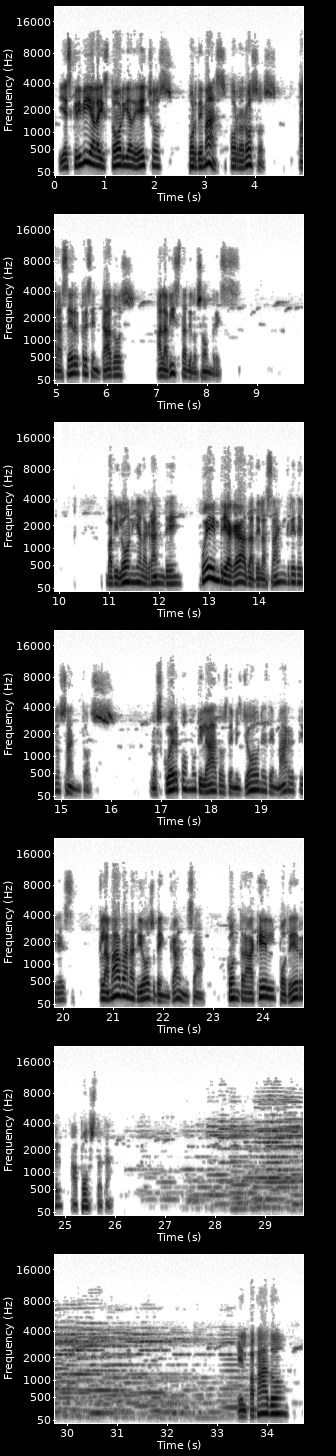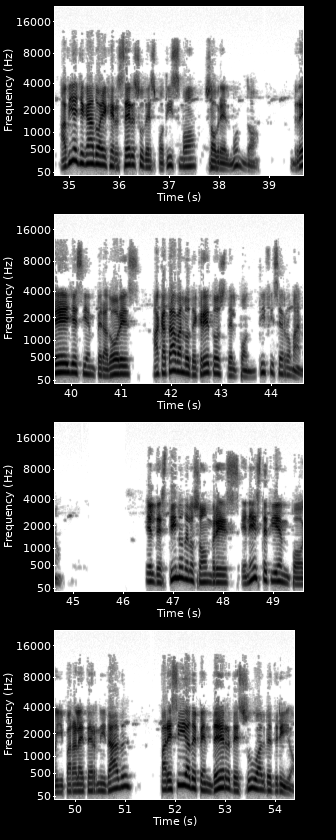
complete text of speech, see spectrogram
y escribía la historia de hechos por demás horrorosos para ser presentados a la vista de los hombres. Babilonia la Grande fue embriagada de la sangre de los santos. Los cuerpos mutilados de millones de mártires clamaban a Dios venganza contra aquel poder apóstata. El papado había llegado a ejercer su despotismo sobre el mundo. Reyes y emperadores acataban los decretos del pontífice romano. El destino de los hombres en este tiempo y para la eternidad parecía depender de su albedrío.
